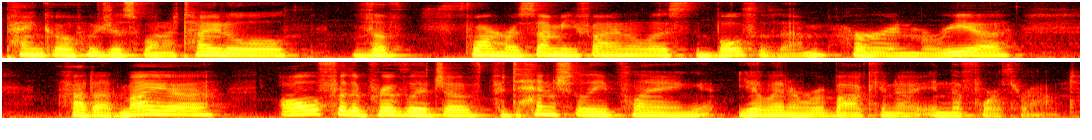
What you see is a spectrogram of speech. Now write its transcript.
Penko, who just won a title, the former semifinalists, both of them, her and Maria, Haddad Maia, all for the privilege of potentially playing Elena Rybakina in the fourth round.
